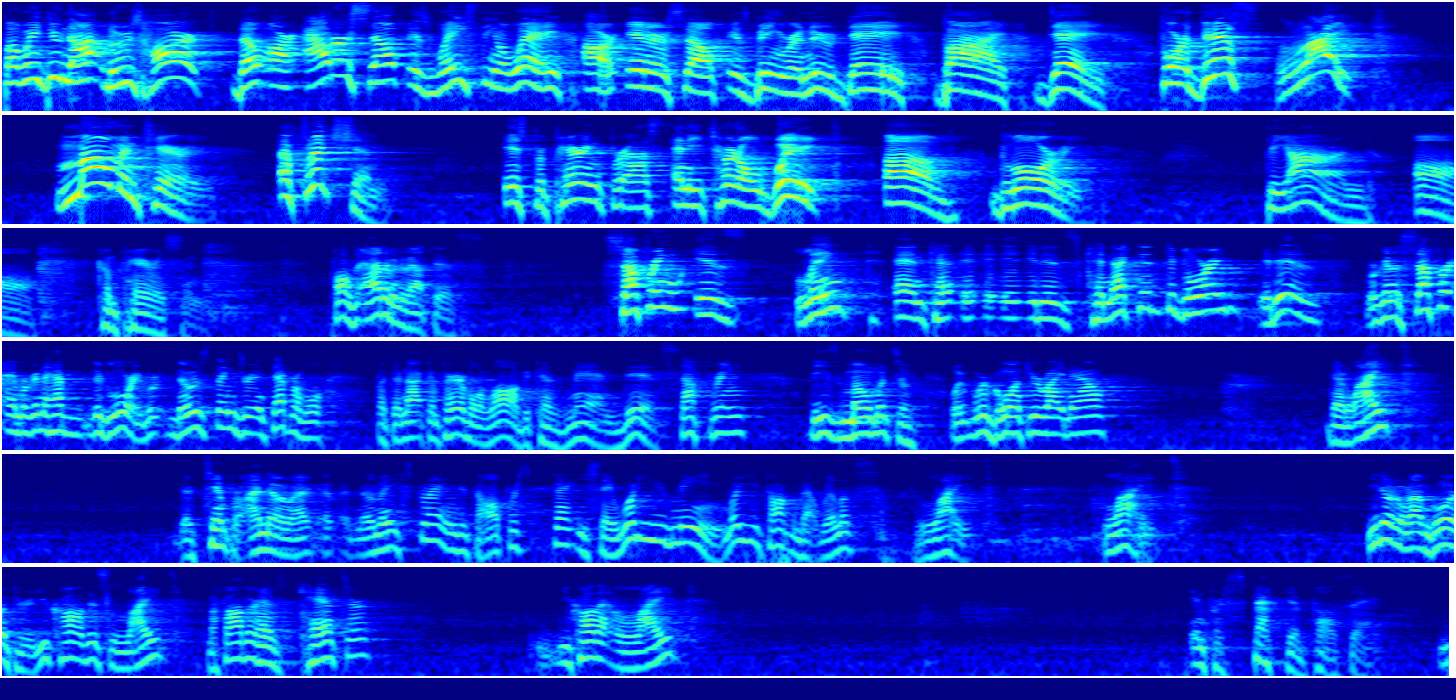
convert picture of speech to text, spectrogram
But we do not lose heart. Though our outer self is wasting away, our inner self is being renewed day by day. For this light, momentary affliction is preparing for us an eternal weight of glory beyond all comparison. Paul's adamant about this. Suffering is linked and it is connected to glory. It is. We're going to suffer and we're going to have the glory. Those things are inseparable, but they're not comparable in law because, man, this suffering, these moments of what we're going through right now, they're light they're temporal. I know. I, let me explain. It's all perspective. You say, what do you mean? What are you talking about, Willis? Light. Light. You don't know what I'm going through. You call this light? My father has cancer. You call that light? In perspective, Paul's saying.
